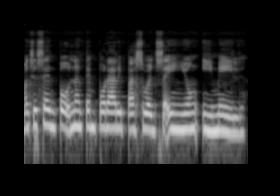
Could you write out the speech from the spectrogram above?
magsisend po ng temporary password sa inyong email.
